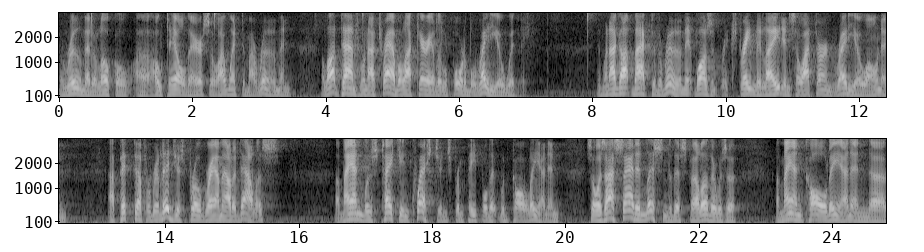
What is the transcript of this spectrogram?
a room at a local uh, hotel there, so I went to my room. And a lot of times when I travel, I carry a little portable radio with me. And when I got back to the room, it wasn't extremely late, and so I turned radio on and I picked up a religious program out of Dallas a man was taking questions from people that would call in. And so as I sat and listened to this fellow, there was a, a man called in and uh,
